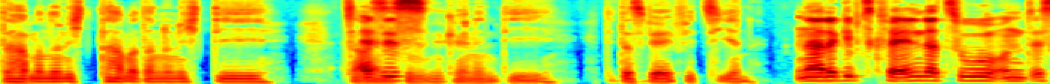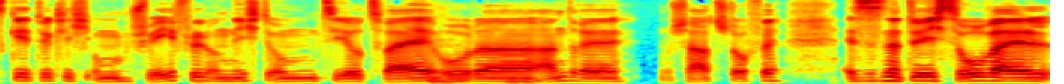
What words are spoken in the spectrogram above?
Da haben wir, noch nicht, da haben wir dann noch nicht die Zahlen finden können, die, die das verifizieren. Na, da gibt es Quellen dazu und es geht wirklich um Schwefel und nicht um CO2 mhm. oder mhm. andere Schadstoffe. Es ist natürlich so, weil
